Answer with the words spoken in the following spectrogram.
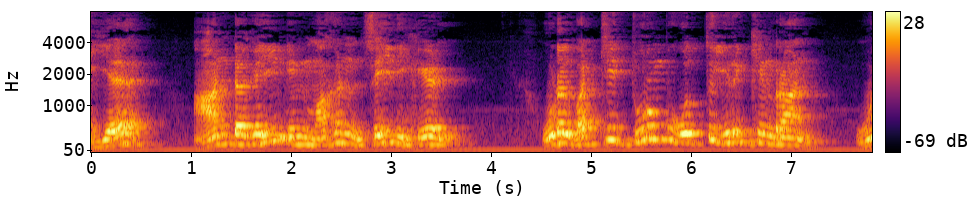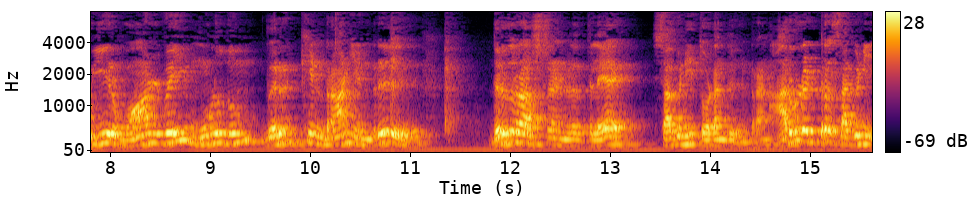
ஐய ஆண்டகை நின் மகன் செய்தி கேள். உடல் வற்றி துரும்பு ஒத்து இருக்கின்றான். உயிர் வாழ்வை முழுதும் வெறுக்கின்றான் என்று திருதராஷ்டிரனிடத்திலே சகுனி தொடங்குகின்றான். அருளற்ற சகுனி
